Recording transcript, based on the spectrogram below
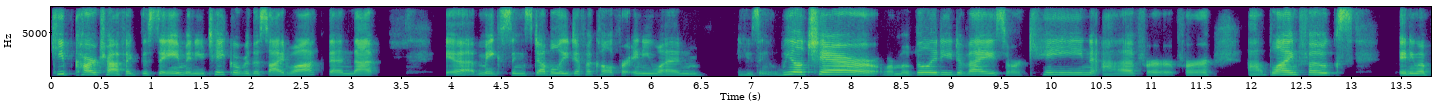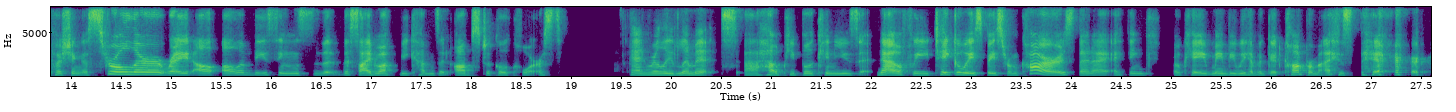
keep car traffic the same and you take over the sidewalk, then that uh, makes things doubly difficult for anyone using a wheelchair or, mobility device or cane uh, for for uh, blind folks anyone pushing a stroller right all, all of these things the, the sidewalk becomes an obstacle course and really limits uh, how people can use it. Now, if we take away space from cars, then I, I think, okay, maybe we have a good compromise there.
